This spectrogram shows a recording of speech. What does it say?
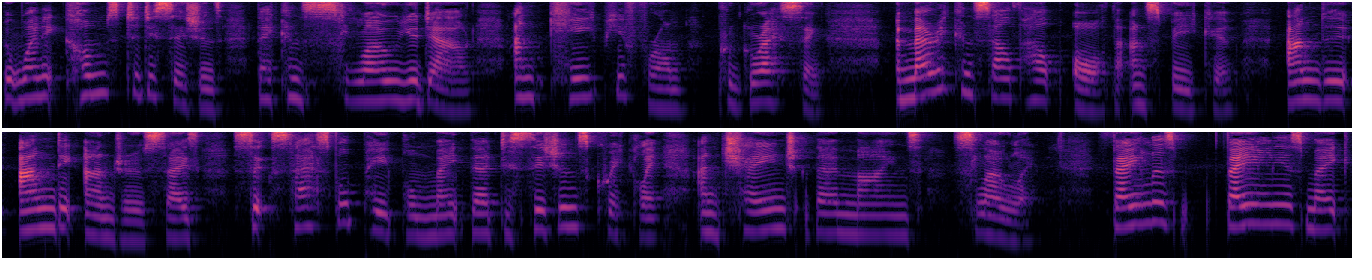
but when it comes to decisions, they can slow you down and keep you from progressing. American self help author and speaker Andy, Andy Andrews says successful people make their decisions quickly and change their minds slowly. Failures, failures make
